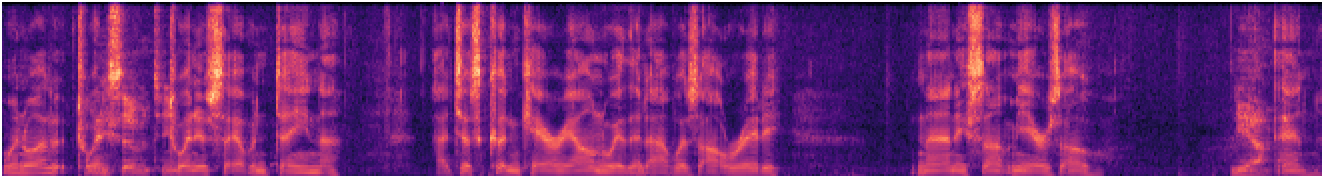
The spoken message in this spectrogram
When was it? 2017. 2017. Uh, I just couldn't carry on with it. I was already 90 something years old. Yeah. And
